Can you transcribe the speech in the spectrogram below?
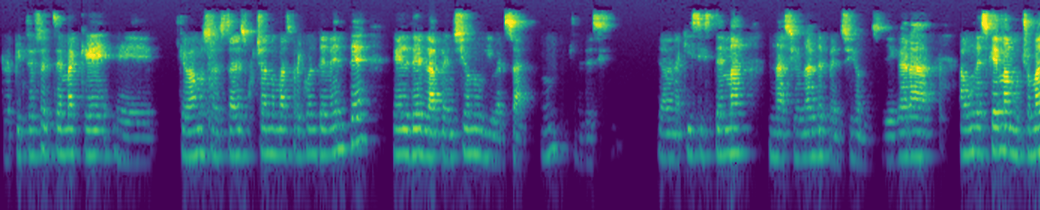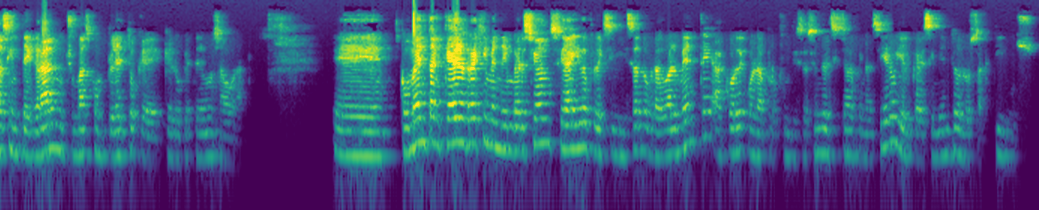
Repito, es el tema que, eh, que vamos a estar escuchando más frecuentemente, el de la pensión universal. ya ven aquí, Sistema Nacional de Pensiones. Llegar a a un esquema mucho más integral, mucho más completo que, lo que tenemos ahora. Eh, comentan que el régimen de inversión se ha ido flexibilizando gradualmente, acorde con la profundización del sistema financiero y el crecimiento de los activos,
